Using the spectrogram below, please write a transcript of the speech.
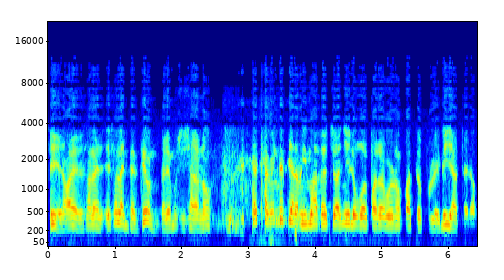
Sí, esa, es la intención, veremos si sale o no. También decía lo mismo hace ocho años y luego pasar por unos cuantos problemillas, pero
